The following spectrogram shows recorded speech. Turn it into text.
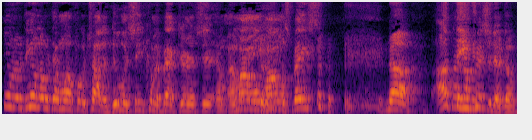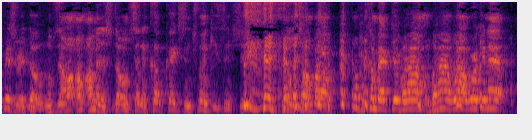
You don't know. He don't know what that motherfucker try to do and shit. Coming back there and shit. Am, am I on my own space? No, I No, think no, picture that though. Picture it though. I'm, I'm, I'm in the store. I'm selling cupcakes and Twinkies and shit. You know what I'm talking about? I'm gonna come back there behind behind where I'm working at.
